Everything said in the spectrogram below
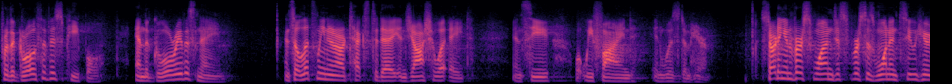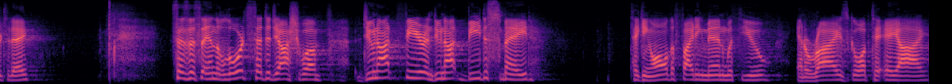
for the growth of His people and the glory of His name. And so let's lean in our text today in Joshua 8 and see what we find in wisdom here. Starting in verse 1, just verses 1 and 2 here today. Says this And the Lord said to Joshua, Do not fear and do not be dismayed, taking all the fighting men with you, and arise, go up to Ai.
